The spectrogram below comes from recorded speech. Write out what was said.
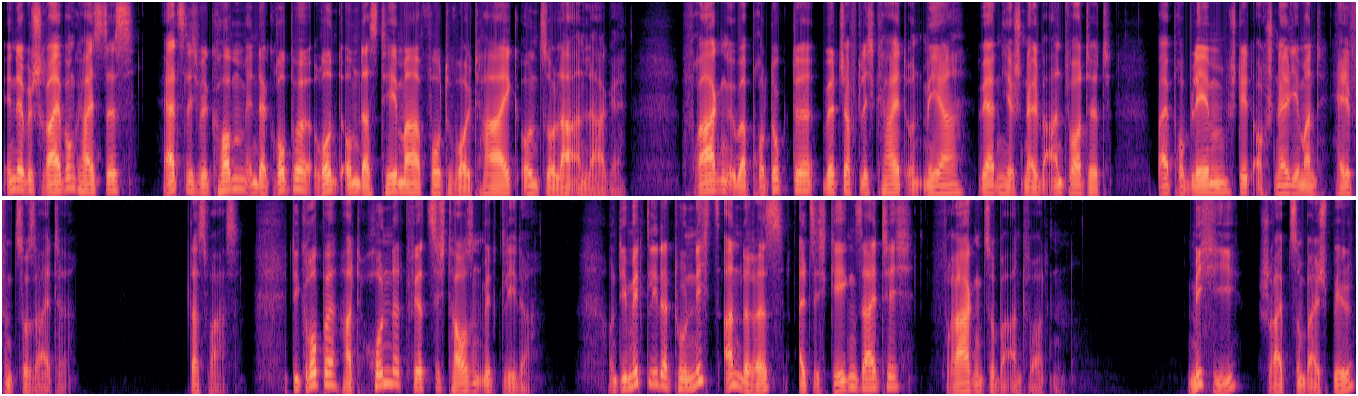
In der Beschreibung heißt es: Herzlich willkommen in der Gruppe rund um das Thema Photovoltaik und Solaranlage. Fragen über Produkte, Wirtschaftlichkeit und mehr werden hier schnell beantwortet. Bei Problemen steht auch schnell jemand helfend zur Seite. Das war's. Die Gruppe hat 140.000 Mitglieder und die Mitglieder tun nichts anderes, als sich gegenseitig Fragen zu beantworten. Michi schreibt zum Beispiel,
